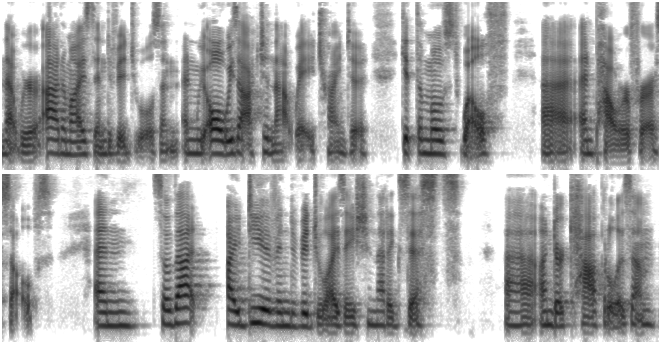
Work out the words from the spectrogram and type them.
and that we're atomized individuals. And, and we always act in that way, trying to get the most wealth uh, and power for ourselves. And so that idea of individualization that exists uh, under capitalism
